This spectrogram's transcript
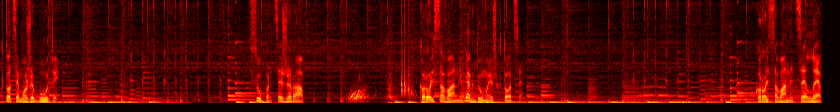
Хто це може бути? Супер, це жираф. Король савани. Як думаєш, хто це? Король савани це лев.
